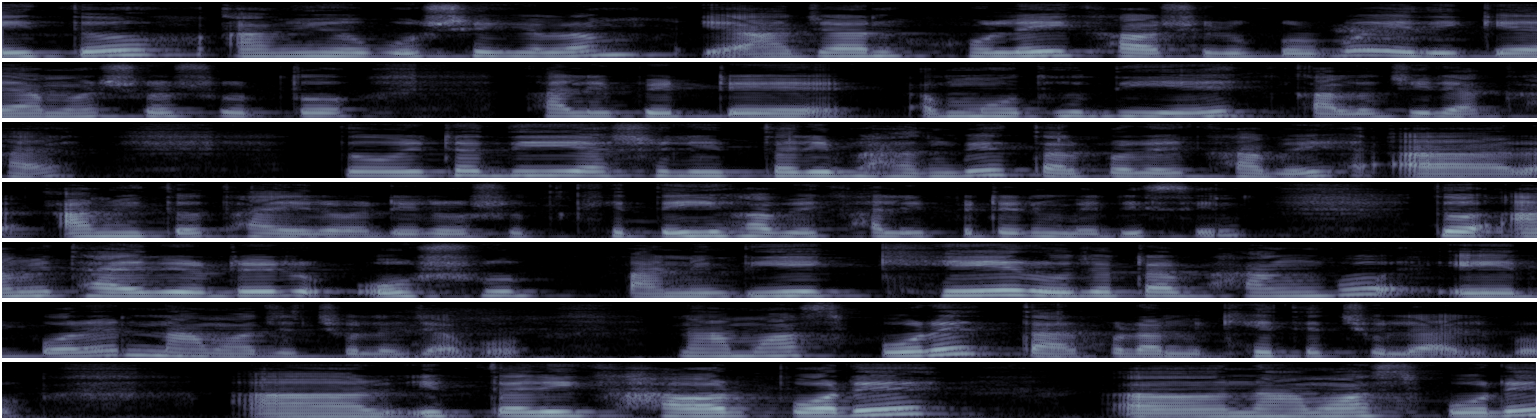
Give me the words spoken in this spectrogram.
এই তো আমিও বসে গেলাম। আজান হলেই খাওয়া শুরু করব। এদিকে আমার শ্বশুর তো খালি পেটে মধু দিয়ে কালো জিরা খায়। তো এটা দিয়ে আসলে ইফতারি ভাঙবে, তারপরে খাবে। আর আমি তো থাইরয়েডের ওষুধ খেতেই হবে খালি পেটের মেডিসিন। তো আমি থাইরয়েডের ওষুধ পানি দিয়ে খেয়ে রোজাটা ভাঙবো, এরপরে নামাজে চলে যাব। নামাজ পড়ে তারপর আমি খেতে চলে আসব। আর ইফতারি খাওয়ার পরে নামাজ পড়ে,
